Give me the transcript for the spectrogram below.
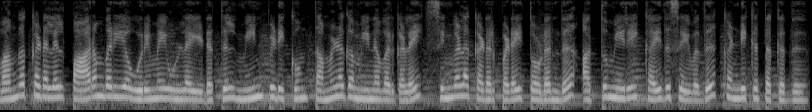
வங்கக்கடலில் பாரம்பரிய உரிமை உள்ள இடத்தில் மீன்பிடிக்கும் தமிழக மீனவர்களை சிங்கள கடற்படை தொடர்ந்து அத்துமீறி கைது செய்வது கண்டிக்கத்தக்கது.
